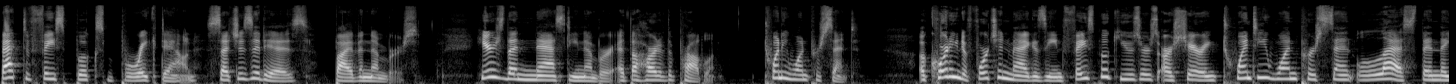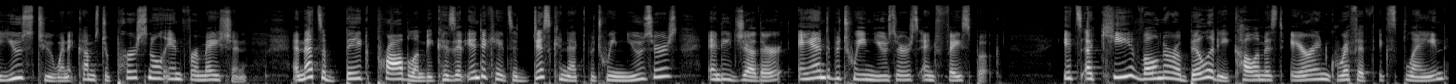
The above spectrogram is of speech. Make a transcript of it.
back to Facebook's breakdown, such as it is, by the numbers. Here's the nasty number at the heart of the problem 21%. According to Fortune magazine, Facebook users are sharing 21% less than they used to when it comes to personal information. And that's a big problem because it indicates a disconnect between users and each other and between users and Facebook. It's a key vulnerability, columnist Erin Griffith explained,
